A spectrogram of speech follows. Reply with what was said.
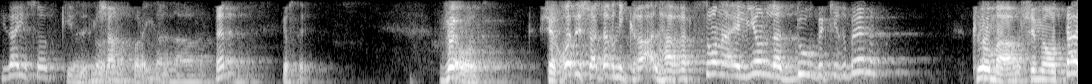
כי זה היסוד, כי זה. משם כל העניין. בסדר? יוסף. ועוד, שחודש אדר נקרא על הרצון העליון לדור בקרבנו. כלומר, שמאותה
